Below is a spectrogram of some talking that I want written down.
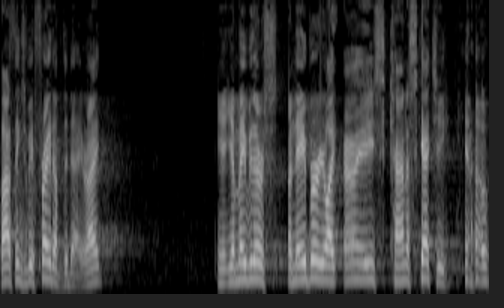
A lot of things to be afraid of today, right? You know, maybe there's a neighbor, you're like, oh, he's kind of sketchy, you know.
